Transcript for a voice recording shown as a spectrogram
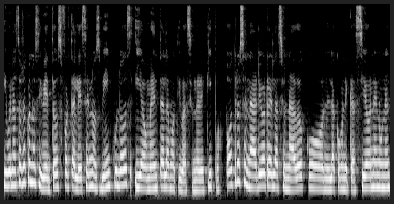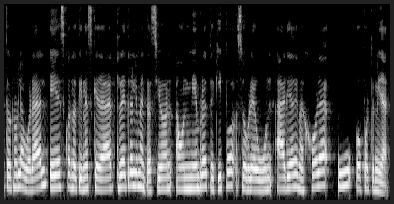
Y bueno, estos reconocimientos fortalecen los vínculos y aumenta la motivación del equipo. Otro escenario relacionado con la comunicación en un entorno laboral es cuando tienes que dar retroalimentación a un miembro de tu equipo sobre un área de mejora u oportunidad.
